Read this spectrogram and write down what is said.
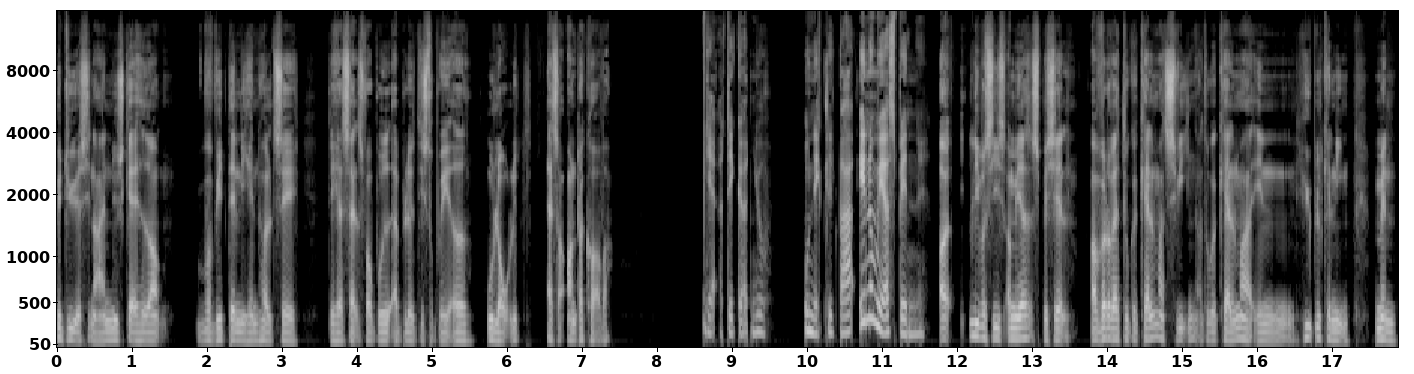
bedyre sin egen nysgerrighed om, hvorvidt den i henhold til det her salgsforbud er blevet distribueret ulovligt, altså undercover. Ja, og det gør den jo unægteligt bare endnu mere spændende. Og lige præcis, og mere specielt. Og ved du hvad, du kan kalde mig et svin, og du kan kalde mig en hybelkanin, men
